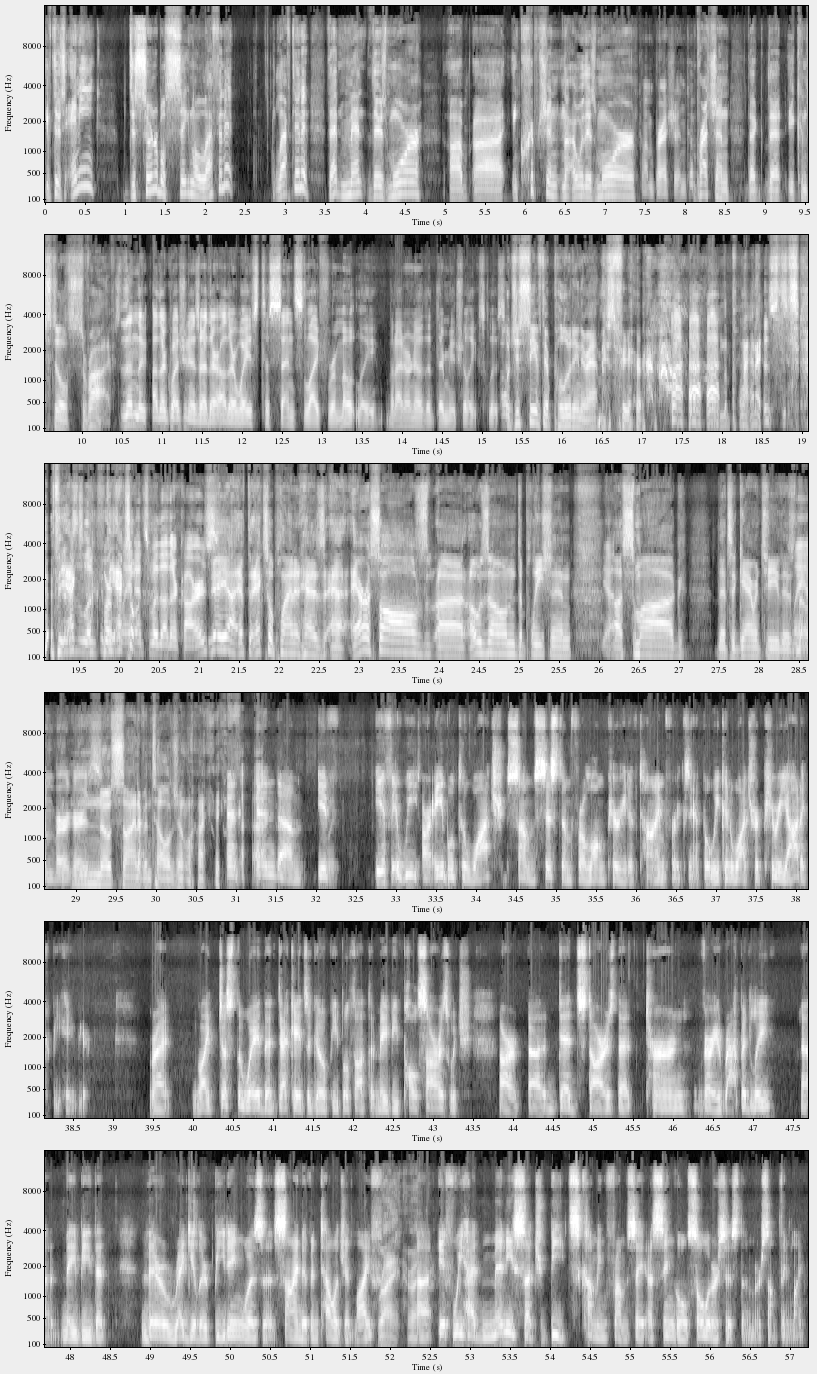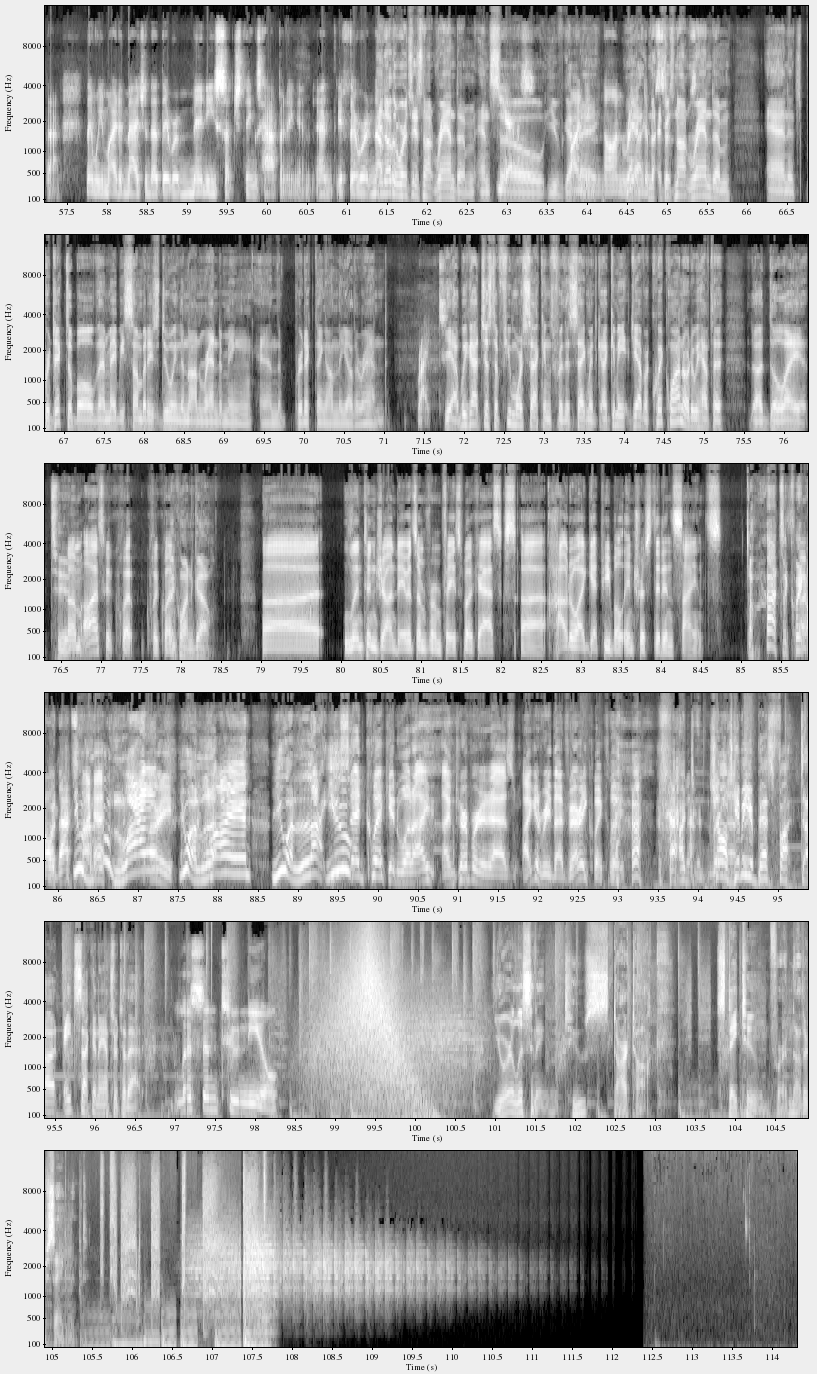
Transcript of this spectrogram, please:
if there's any discernible signal left in it, left in it, that meant there's more uh, uh, encryption. No, there's more compression. compression that that it can still survive. So then the other question is: Are there other ways to sense life remotely? But I don't know that they're mutually exclusive. Oh, just see if they're polluting their atmosphere on the planet. Just- If the Just ex- look for the exo- planets with other cars. Yeah, yeah. If the exoplanet has uh, aerosols, uh, ozone depletion, Yeah. uh, smog, that's a guarantee. There's no, no sign of intelligent life. and and um, if if we are able to watch some system for a long period of time, for example, we can watch for periodic behavior, right? Like just the way that decades ago people thought that maybe pulsars, which are uh, dead stars that turn very rapidly, uh, maybe that their regular beating was a sign of intelligent life. Right, right. Uh, if we had many such beats coming from, say, a single solar system or something like that, then we might imagine that there were many such things happening. And, and if there were enough, In other words, it's not random, and so Yes. you've got Finding a non-random Yeah, if it's not random and it's predictable, then maybe somebody's doing the non-randoming and the predicting on the other end. right? Yeah, we got just a few more seconds for this segment. Uh, give me. Do you have a quick one, or do we have to uh, delay it to Um, I'll ask a quick quick one. quick one? Go. Uh, Linton John Davidson from Facebook asks, uh, "How do I get people interested in science?" that's a quick Oh, one. that's you, not- you lying. Sorry. You are lying. You are lying. You, You, said quick, and what I interpreted as I could read that very quickly. Charles, give me your best fi- uh, eight second answer to that. Listen to Neil. You're listening to Star Talk. Stay tuned for another segment.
